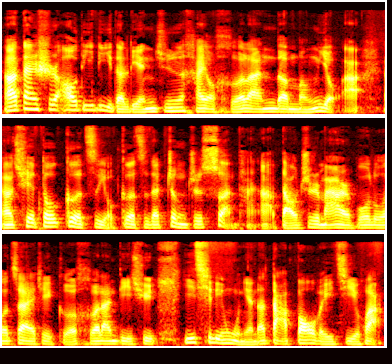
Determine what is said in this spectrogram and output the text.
啊，但是奥地利的联军还有荷兰的盟友啊啊，却都各自有各自的政治算盘啊，导致马尔伯罗在这个荷兰地区一七零五年的大包围计划。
